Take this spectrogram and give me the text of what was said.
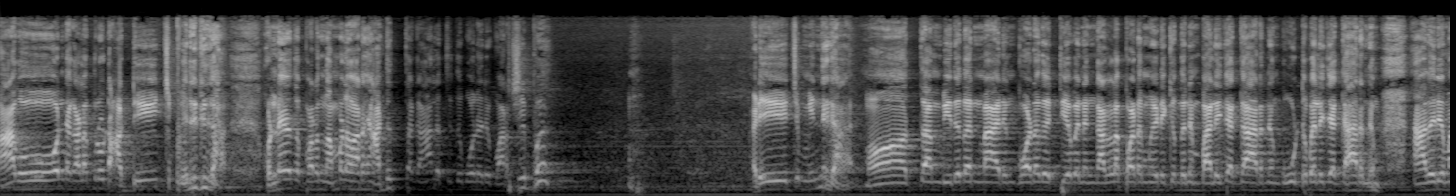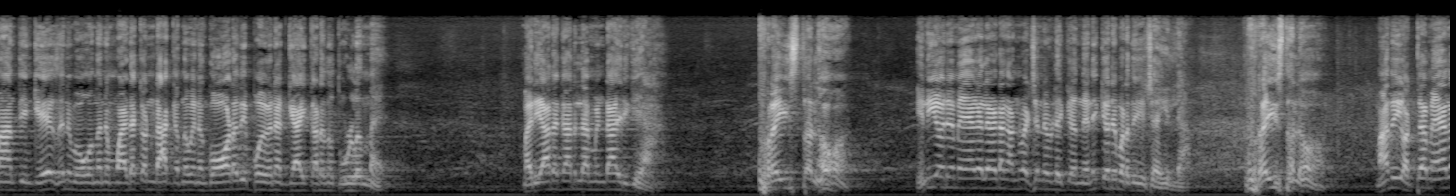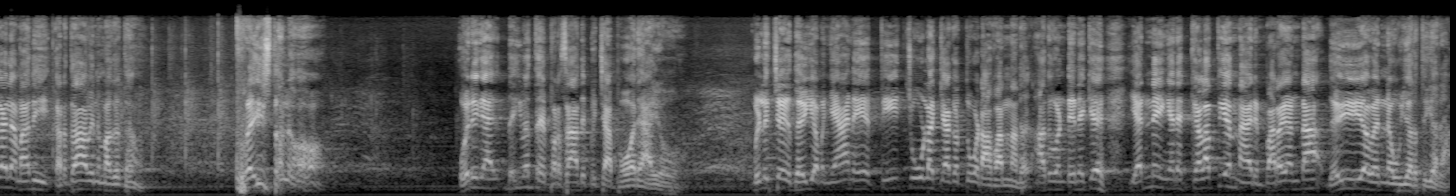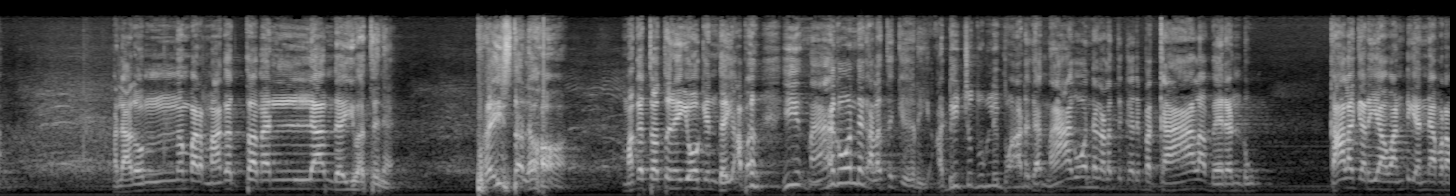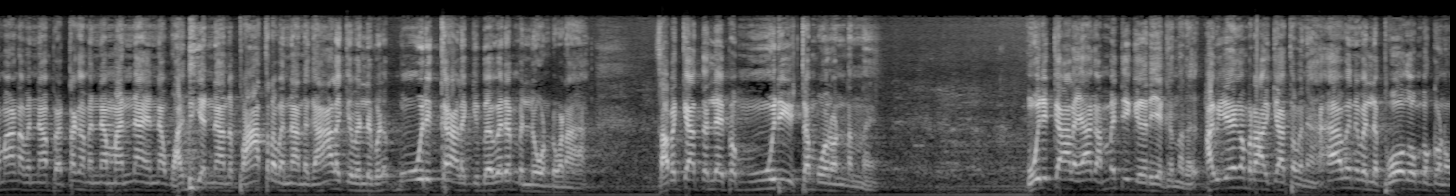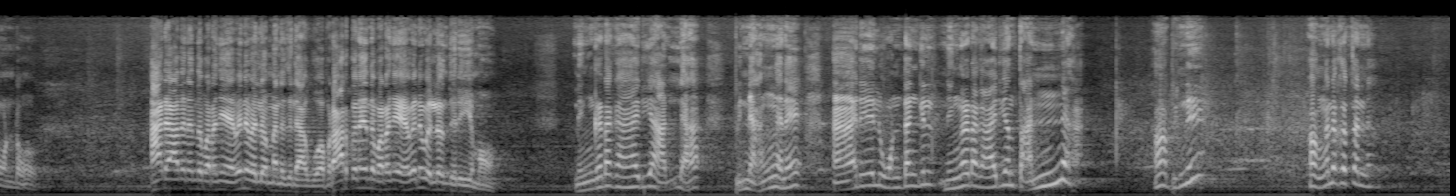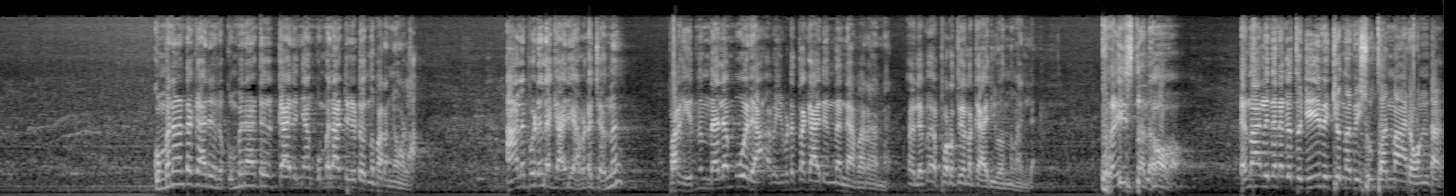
നാഗോന്റെ കളത്തിലോട്ട് അടിച്ച് പെരുകുക. ഉണ്ടേന്ന് പറഞ്ഞ് നമ്മൾ പറഞ്ഞ അടുത്ത കാലത്ത് ഇതുപോലെ ഒരു വർഷിപ്പ് അടിച്ച് മിന്നുക. മൊത്തം ബിരുദന്മാരും കൊട തെറ്റിയവനും കള്ളപ്പണം മേടിക്കുന്നതിനും പലിജക്കാരനും കൂട്ടുപലിജക്കാരനും അവർ മാദ്യം കേസിന് പോകുന്നതിനും വഴക്കുണ്ടാക്കുന്നവനും കോടതി പോയവനൊക്കെ ആയി കടന്ന് തുള്ളുന്നേ. മര്യാദക്കാരെല്ലാം മിണ്ടായിരിക്കുക പ്രൈസ് ഇനിയൊരു മേഖലയുടെ കൺവെൻഷനെ വിളിക്കുന്നു എനിക്കൊരു പ്രതീക്ഷയില്ല. പ്രൈസ് മതി ഒറ്റ മേഖല മതി. കർത്താവിന് ദ ലോർഡ് ഒരു ദൈവത്തെ പ്രസാദിപ്പിച്ചാ പോരായോ? വിളിച്ച ദൈവം ഞാൻ തീച്ചൂളക്കകത്തൂടാ വന്നത്. അതുകൊണ്ട് എനിക്ക് എന്നെ ഇങ്ങനെ കിളത്തിയെന്നാരും പറയണ്ട. ദൈവം എന്നെ ഉയർത്തിയതാ. അല്ല അതൊന്നും പറ മകത്വമെല്ലാം ദൈവത്തിന്. ലോർഡ് മകത്വത്തിന് യോഗ്യൻ ദൈവം അപ്പം ഈ നാഗോന്റെ കളത്തിൽ കയറി അടിച്ചു തുള്ളി പാടുക നാഗോന്റെ കളത്തിൽ കയറിപ്പോ കാള വരണ്ടു. കാളക്കറിയാ വണ്ടി എന്നാ പ്രമാണം എന്നാ പെട്ടകം എന്നാ മന്ന എന്നാ വടി എന്നാന്ന് പാത്രം എന്നാന്ന് കാളയ്ക്ക് വല്ല മൂരിക്കാളയ്ക്ക് വിവരം വല്ലതും ഉണ്ടോടാ സഭയ്ക്കകത്തല്ലേ ഇപ്പൊ മൂരി ഇഷ്ടം പോലെ ഉണ്ടെന്ന്? മൂരിക്കാളയാ കമ്മിറ്റി കയറിയേക്കുന്നത്. അഭിഷേകം പ്രാപിക്കാത്തവനാ. അവന് വല്ല ബോധവും ആരാധന എന്ന് പറഞ്ഞ് എവന് വല്ലതും മനസ്സിലാകുമോ പ്രാർത്ഥന എന്ന് പറഞ്ഞ് എവന് വല്ലതും തിരിയുമോ? നിങ്ങളുടെ കാര്യം അല്ല. പിന്നെ അങ്ങനെ ആരേലും ഉണ്ടെങ്കിൽ നിങ്ങളുടെ കാര്യം തന്നെ. ആ പിന്നെ? അങ്ങനൊക്കെ തന്നെ. കുമ്പനാട്ടക്കാരല്ല കുമ്പനാട്ടുകാരൻ ഞാൻ കുമ്പനാട്ട് കേട്ടൊന്ന് പറഞ്ഞോളാം. ആലപ്പുഴയിലെ കാര്യം അവിടെ ചെന്ന് പറയും. ഇത് നിലമ്പൂരാ. ഇവിടുത്തെ കാര്യം തന്നെ പറയുന്നത്. അല്ല പുറത്തുള്ള കാര്യമൊന്നുമല്ല. ക്രൈസ്തലോ. എന്നാൽ ഇതിനകത്ത് ജീവിക്കുന്ന വിശുദ്ധന്മാരുണ്ട്.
